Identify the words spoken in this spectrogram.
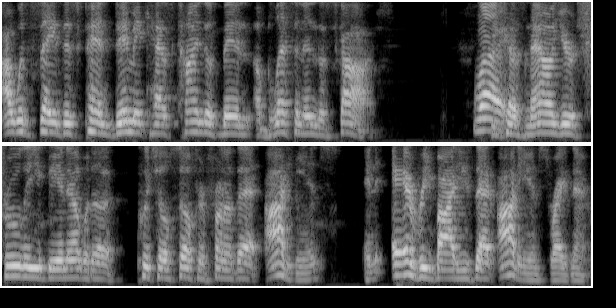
I would say this pandemic has kind of been a blessing in disguise. Right. Because now you're truly being able to put yourself in front of that audience and everybody's that audience right now.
